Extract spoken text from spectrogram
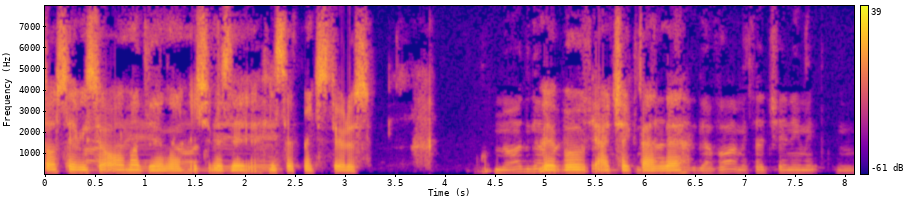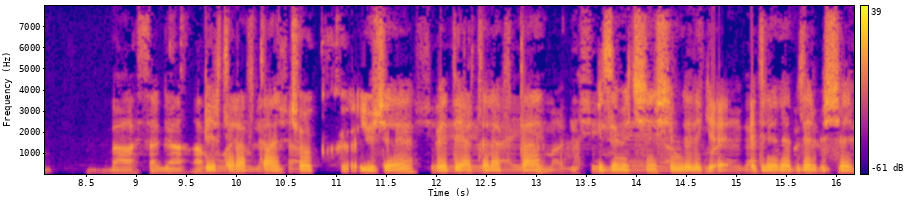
dost sevgisi olmadığını içimizde hissetmek istiyoruz. Ve bu gerçekten de bir taraftan çok yüce ve diğer taraftan bizim için şimdilik e- edinilebilir bir şey.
